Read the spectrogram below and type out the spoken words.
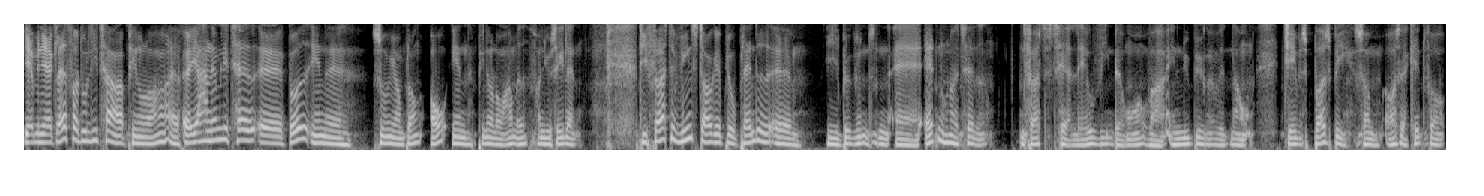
Jamen, jeg er glad for, at du lige tager Pinot Noir. Øh, jeg har nemlig taget øh, både en øh, Sauvignon Blanc og en Pinot Noir med fra New Zealand. De første vinstokke blev plantet øh, i begyndelsen af 1800-tallet. Den første til at lave vin derovre var en nybygger ved navn James Busby, som også er kendt for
